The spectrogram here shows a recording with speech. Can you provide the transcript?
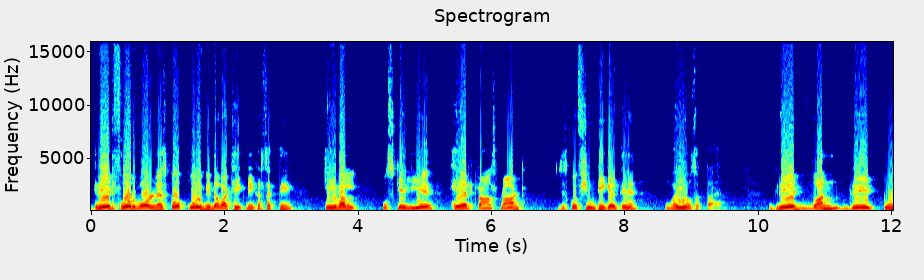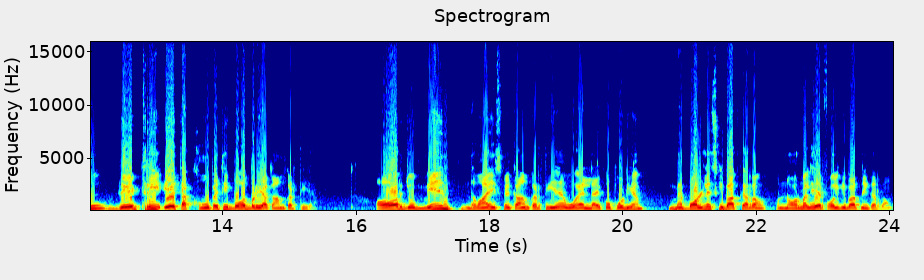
grade four baldness को कोई भी दवा ठीक नहीं कर सकती। केवल उसके लिए हेयर ट्रांसप्लांट जिसको फ्यूटी कहते हैं, वही हो सकता है। Grade one grade two grade three A तक होम्योपैथी बहुत बढ़िया काम करती है। और जो मेन दवाएँ इसमें काम करती हैं, वो है लाइकोपोडियम मैं बॉल्डनेस की बात कर रहा हूँ नॉर्मल हेयर फॉल की बात नहीं कर रहा हूँ।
